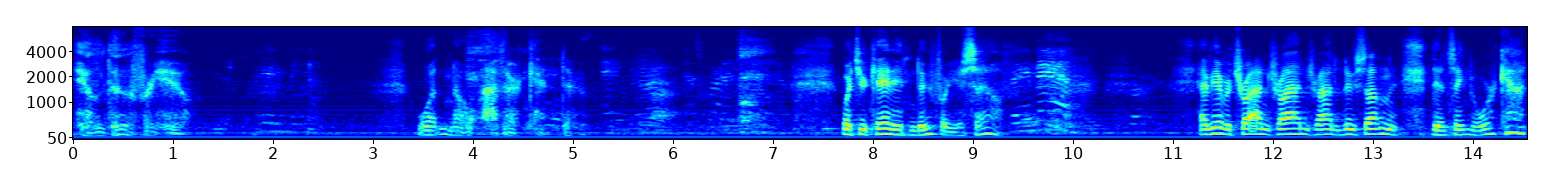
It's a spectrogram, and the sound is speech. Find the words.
He'll do for you what no other can do. What you can't even do for yourself. Amen. Have you ever tried and tried and tried to do something that didn't seem to work out?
